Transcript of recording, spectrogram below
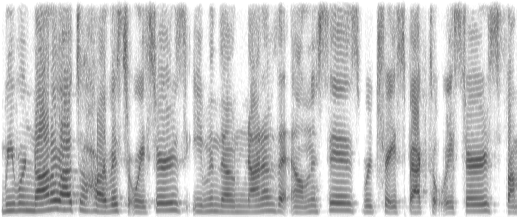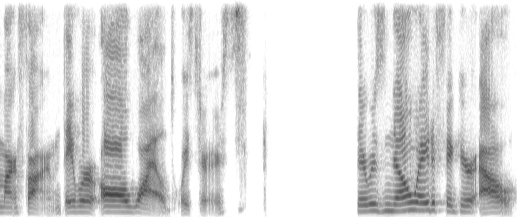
We were not allowed to harvest oysters, even though none of the illnesses were traced back to oysters from our farm. They were all wild oysters. There was no way to figure out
